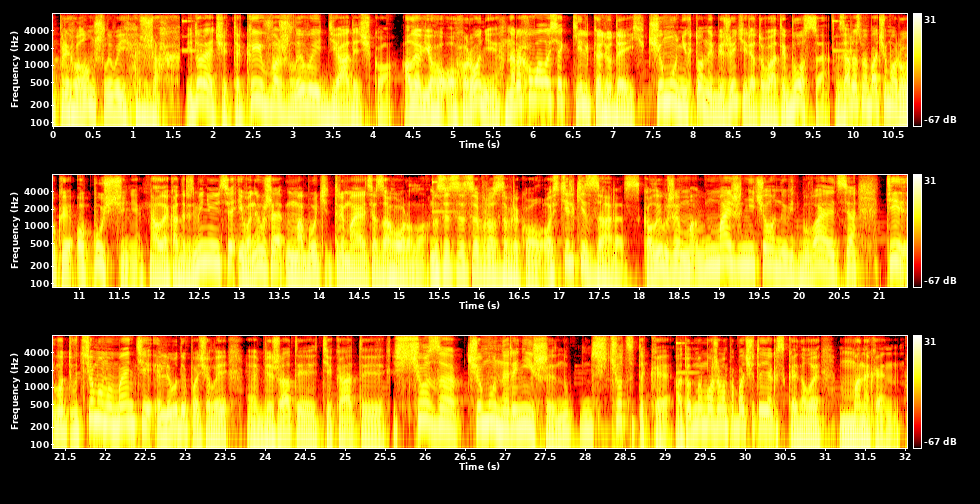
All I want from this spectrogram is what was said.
Приголомшливий жах. І до речі, такий важливий дядечко. Але в його охороні нарахувалося кілька людей. Чому ніхто не біжить і рятувати боса? Зараз ми бачимо руки опущені, але кадр змінюється, і вони вже, мабуть, тримаються за горло. Ну це, це, це просто прикол. Ось тільки зараз, коли вже ма- майже нічого не відбувається, ті, от в цьому моменті люди почали е, біжати, тікати. Що за чому не раніше? Ну що це таке? А тут ми можемо побачити, як скинули манекен.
